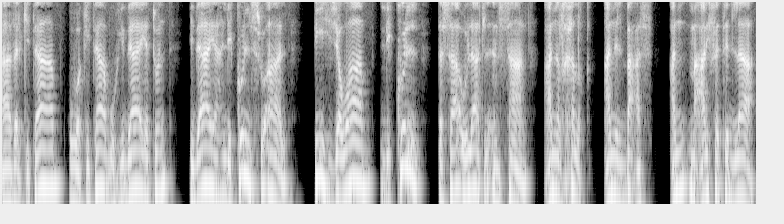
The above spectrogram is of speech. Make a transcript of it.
هذا الكتاب هو كتاب هداية هدايه لكل سؤال فيه جواب لكل تساؤلات الإنسان عن الخلق عن البعث عن معرفة الله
